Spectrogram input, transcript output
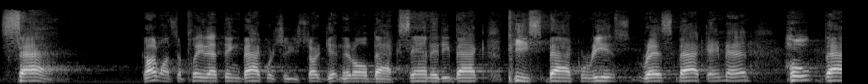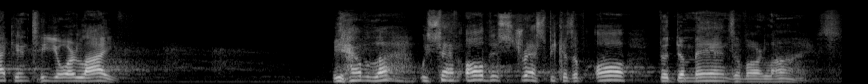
sad. God wants to play that thing backwards so you start getting it all back sanity back, peace back, rest back, amen. Hope back into your life. We have love. we have all this stress because of all the demands of our lives.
